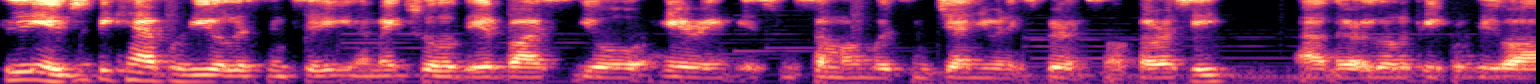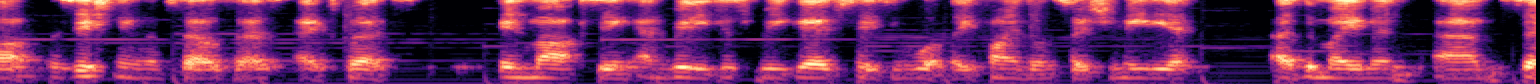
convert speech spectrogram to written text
You know, just be careful who you're listening to. You know, make sure that the advice you're hearing is from someone with some genuine experience and authority. Uh, there are a lot of people who are positioning themselves as experts in marketing and really just regurgitating what they find on social media at the moment. Um, so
